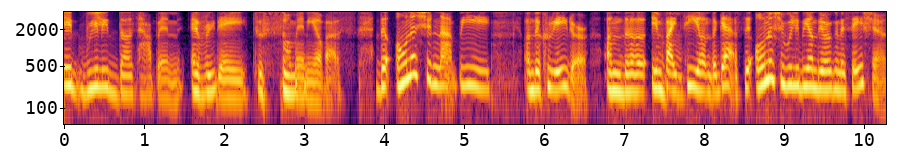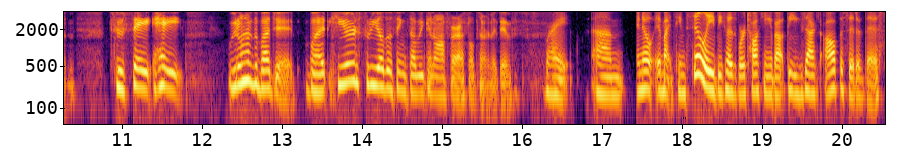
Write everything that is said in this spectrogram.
it really does happen every day to so many of us. The onus should not be on the creator, on the invitee, on the guest. The onus should really be on the organization to say, hey, we don't have the budget, but here are three other things that we can offer as alternatives. Right. Um, I know it might seem silly because we're talking about the exact opposite of this,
